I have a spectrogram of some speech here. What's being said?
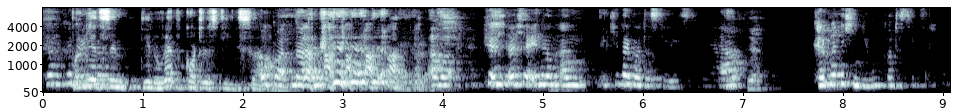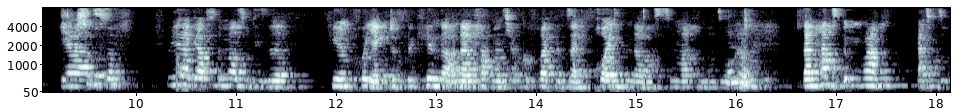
können, Wollen ihr wir jetzt den, den Rap-Gottesdienst Oh haben? Gott, nein. Aber könnt ihr euch erinnern an den Kindergottesdienst? Ja. Ja. Können wir nicht einen Jugendgottesdienst einführen? Ja, war, früher gab es immer so diese vielen Projekte für Kinder und dann hat man sich auch gefragt, mit seinen Freunden da was zu machen und so. Genau. Und dann hat es irgendwann, als man so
